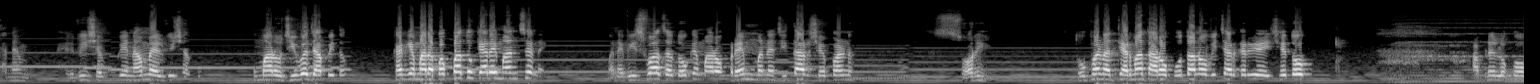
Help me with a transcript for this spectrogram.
તને મેળવી શકું કે ના મેળવી શકું હું મારો જીવ જ આપી દઉં. કારણ કે મારા પપ્પા તો ક્યારેય માનશે નહીં. મને વિશ્વાસ હતો કે મારો પ્રેમ મને જીતાડશે પણ સોરી. તું પણ અત્યારમાં તારો પોતાનો વિચાર કરી રહી છે તો આપણે લોકો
